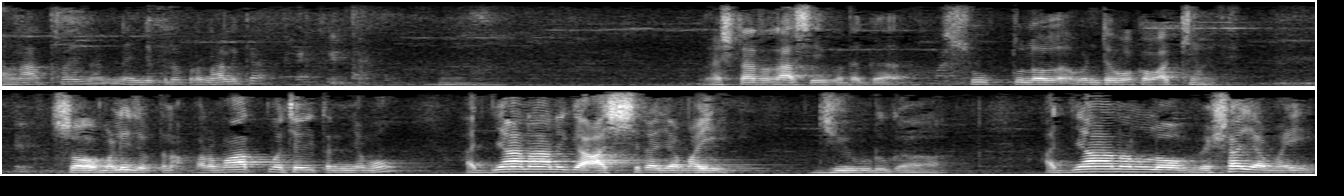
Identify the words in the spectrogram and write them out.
ఏమైనా అర్థమైందండి? నేను చెప్పిన ప్రణాళిక? మేస్టర్ రాసి ఇవ్వదగ్గ సూక్తుల వంటి ఒక వాక్యం ఇది. సో మళ్ళీ చెప్తున్నా. పరమాత్మ చైతన్యము అజ్ఞానానికి ఆశ్రయమై జీవుడుగా అజ్ఞానంలో విషయమై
